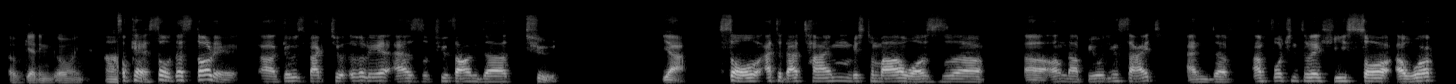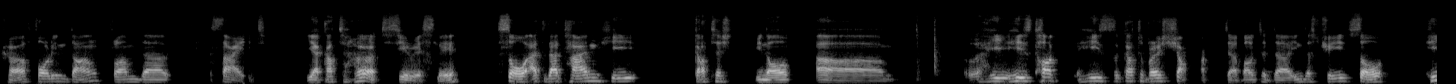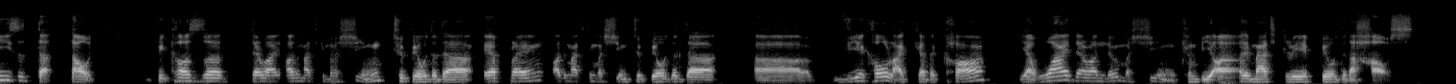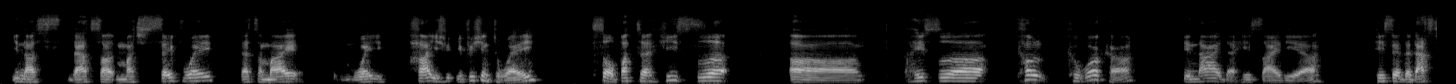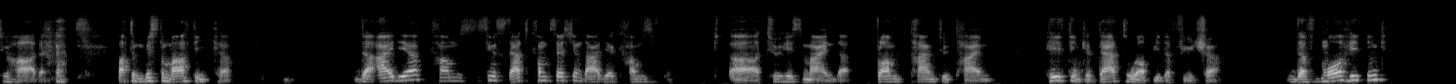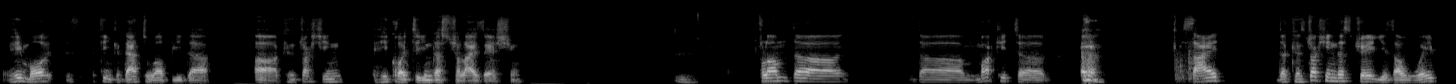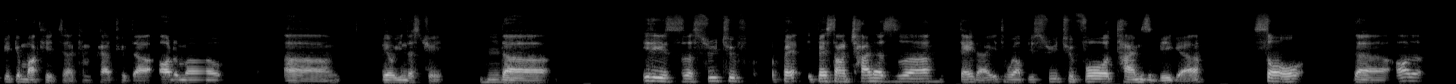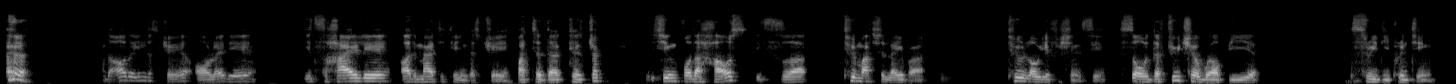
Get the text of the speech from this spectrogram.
of getting going? Uh. Okay, so the story uh, goes back to earlier as 2002. Yeah, so at that time, Mr. Ma was uh, uh, on the building site, and uh, unfortunately, he saw a worker falling down from the side, yeah, got hurt seriously. So at that time, he got, you know, uh, he he's talked, he's got very shocked about the industry. So he's doubt because uh, there are automatic machine to build the airplane, automatic machine to build the uh, vehicle like uh, the car. Yeah, why there are no machine can be automatically build the house? In a, that's a much safe way. That's my way high efficient way. So, but his uh, his uh, co coworker denied his idea. He said that that's too hard. but Mr. Martin, the idea comes since that conversation. The idea comes uh, to his mind from time to time. He think that will be the future. The more he think, he more think that will be the uh, construction he called it industrialization. Mm. From the the market uh, side, the construction industry is a way bigger market uh, compared to the automobile uh, build industry. Mm-hmm. The it is uh, three to based on China's uh, data, it will be three to four times bigger. So the other the auto industry already it's highly automatic industry, but the construction for the house is uh, too much labor, too low efficiency. So the future will be 3D printing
